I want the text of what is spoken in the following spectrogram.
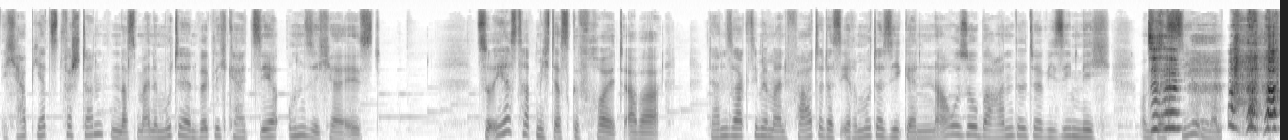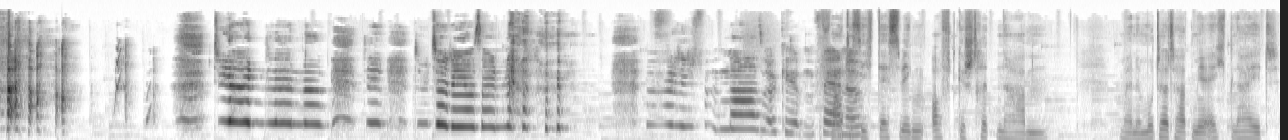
ich habe jetzt verstanden, dass meine Mutter in Wirklichkeit sehr unsicher ist. Zuerst hat mich das gefreut, aber dann sagte mir mein Vater, dass ihre Mutter sie genauso behandelte wie sie mich und dass sie und mein Okay, fair Vater sich deswegen oft gestritten haben. Meine Mutter tat mir echt leid.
